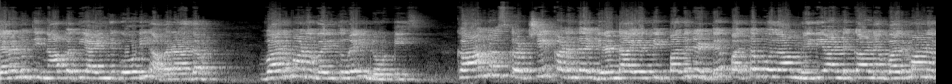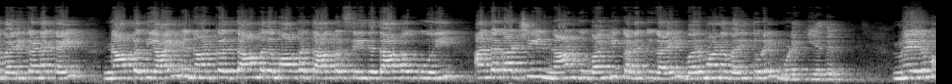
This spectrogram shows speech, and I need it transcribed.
இருநூத்தி நாற்பத்தி ஐந்து கோடி அபராதம். வருமான வரித்துறை நோட்டீஸ். காங்கிரஸ் கட்சி கடந்த இரண்டாயிரத்தி பதினெட்டு பத்தொன்பதாம் நிதியாண்டுக்கான வருமான வரி கணக்கை நாற்பத்தி ஐந்து நாட்கள் தாமதமாக தாக்கல் செய்ததாக கூறி அந்த கட்சியின் நான்கு வங்கி கணக்குகளை வருமான வரித்துறை முடக்கியது. மேலும்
